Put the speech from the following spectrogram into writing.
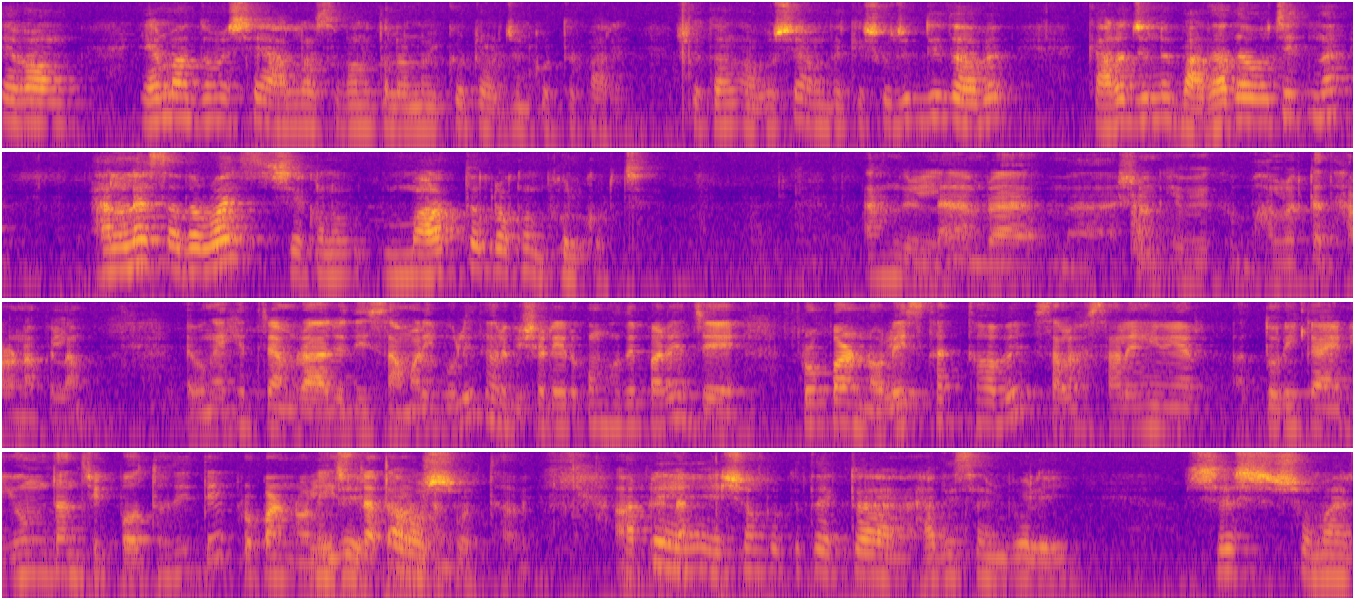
এবং এর মাধ্যমে সে আল্লাহ সুবাহতাল্লাহ নৈকট্য অর্জন করতে পারে। সুতরাং অবশ্যই আমাদেরকে সুযোগ দিতে হবে। কারোর জন্য বাধা দেওয়া উচিত না। আনলেস আদারওয়াইজ সে কোনো মারাত্মক রকম ভুল করছে। আলহামদুলিল্লাহ আমরা সংক্ষেপে খুব ভালো একটা ধারণা পেলাম। এবং এক্ষেত্রে আমরা যদি সামারি বলি তাহলে বিষয়টা এরকম হতে পারে যে প্রপার নলেজ থাকতে হবে। সালাহ সালেহিনের তরিকায় নিয়মতান্ত্রিক পদ্ধতিতে প্রপার নলেজটা অর্জন অবশ্যই। করতে হবে। আপনি এই সম্পর্কিত একটা হাদিস আমি বলি শেষ সময়ের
